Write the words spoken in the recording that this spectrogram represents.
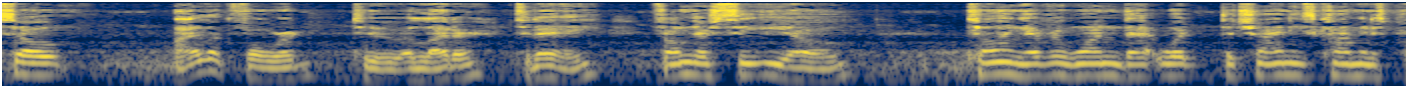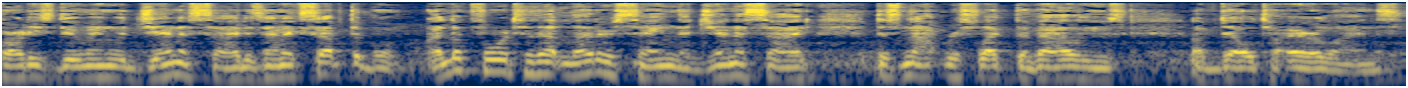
So, I look forward to a letter today from their CEO telling everyone that what the Chinese Communist Party is doing with genocide is unacceptable. I look forward to that letter saying that genocide does not reflect the values of Delta Airlines.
